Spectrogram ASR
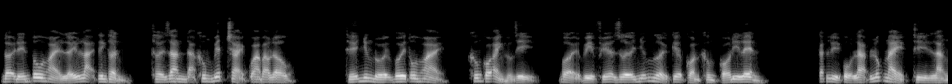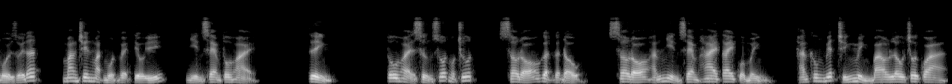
Đợi đến tô hoài lấy lại tinh thần, thời gian đã không biết trải qua bao lâu. Thế nhưng đối với tô hoài, không có ảnh hưởng gì, bởi vì phía dưới những người kia còn không có đi lên. Cắt lì cổ lạp lúc này thì là ngồi dưới đất, mang trên mặt một vệ tiểu ý, nhìn xem tô hoài. Tỉnh. Tô hoài sửng sốt một chút, sau đó gật gật đầu, sau đó hắn nhìn xem hai tay của mình hắn không biết chính mình bao lâu trôi qua,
